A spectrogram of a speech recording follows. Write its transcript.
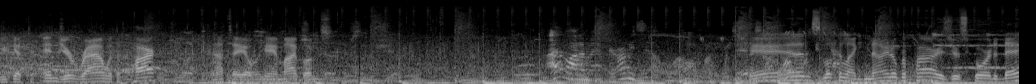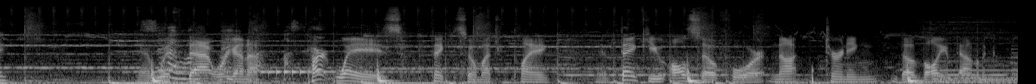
you get to end your round with a par. Would you And that's a-okay in my books. I want a macaroni salad. I want fucking potatoes. I want And it's looking like nine over par is your score today. And with that, we're gonna part ways. Thank you so much for playing. And thank you also for not turning the volume down on the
